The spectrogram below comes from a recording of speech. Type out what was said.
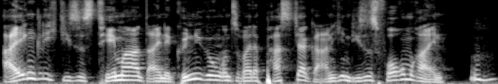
eigentlich dieses Thema, deine Kündigung und so weiter, passt ja gar nicht in dieses Forum rein. Mhm.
